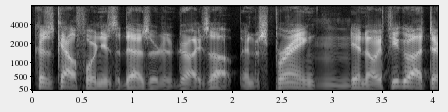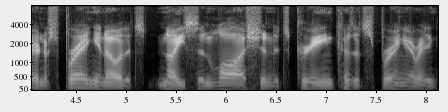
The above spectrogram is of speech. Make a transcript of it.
because California is a desert and it dries up. In the spring, mm. you know, if you go out there in the spring, you know, that's nice and lush and it's green because it's spring, everything.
